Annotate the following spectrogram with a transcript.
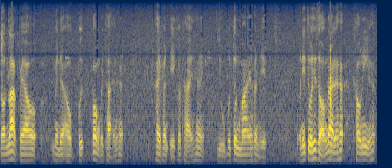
ตอนลากไปเอาไม่ได้เอาปึกกล้องไปถ่ายนะฮะ ให้พันเอกเขาถ่ายให้ อยู่บนต้นไม้ครับพันเอกตัวนี้ตัวที่สองได้แล้วฮะ เข้านี่ฮะ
